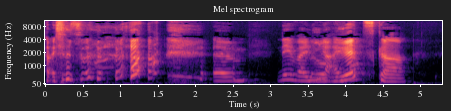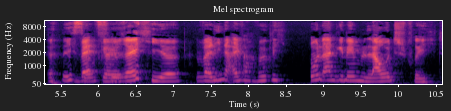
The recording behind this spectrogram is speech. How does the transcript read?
Scheiße. ähm, nee, weil Nina einfach, Ritzka. Nicht so frech hier. weil Nina einfach wirklich unangenehm laut spricht.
